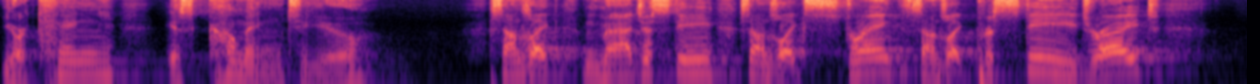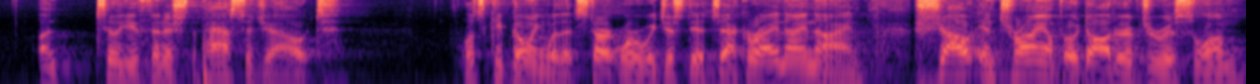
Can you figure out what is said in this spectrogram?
Your king is coming to you. Sounds like majesty, sounds like strength, sounds like prestige, right? Until you finish the passage out. Let's keep going with it. Start where we just did, Zechariah 9 9. Shout in triumph, O daughter of Jerusalem.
